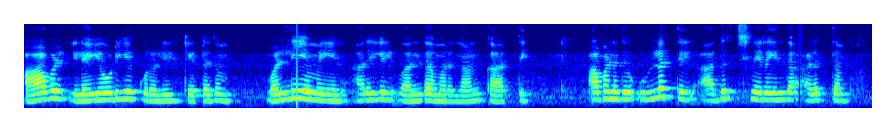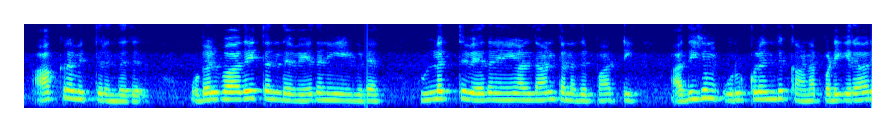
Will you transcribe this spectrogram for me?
ஆவல் இலையோடிய குரலில் கேட்டதும் வள்ளியம்மையின் அருகில் வந்தமர்ந்தான் கார்த்திக். அவனது உள்ளத்தில் அதிர்ச்சி நிறைந்த அழுத்தம் ஆக்கிரமித்திருந்தது. உடல்வாதை தந்த வேதனையை விட உள்ளத்து வேதனையால் தான் தனது பாட்டி அதிகம் உருக்குலைந்து காணப்படுகிறார்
